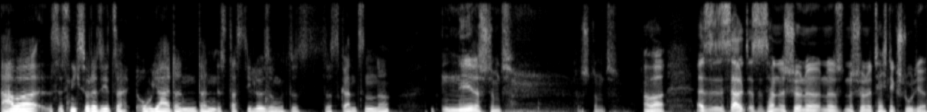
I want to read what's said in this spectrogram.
aber es ist nicht so, dass ich jetzt sage, oh ja, dann, dann ist das die Lösung des, des Ganzen, ne? nee, das stimmt. Das stimmt. Aber also es ist halt, es ist halt eine schöne, eine, eine schöne Technikstudie.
